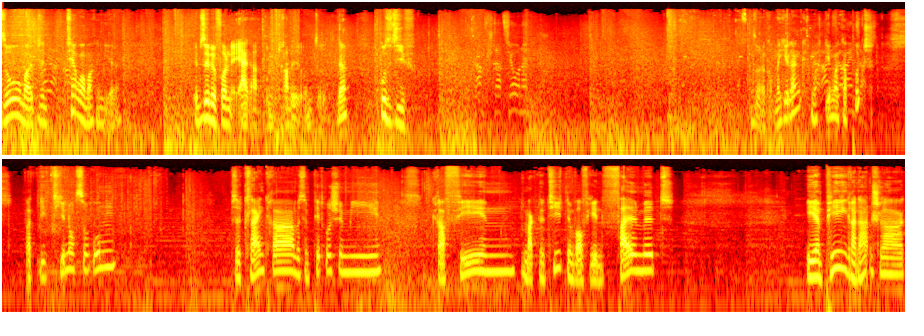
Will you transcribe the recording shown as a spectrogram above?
So, mal ein bisschen Terror machen hier. Im Sinne von Ärger und Trouble und so, ne? Positiv. So, dann kommt man hier lang. Macht die mal kaputt. Was liegt hier noch so rum? Bisschen Kleinkram, bisschen Petrochemie, Graphen, Magnetit nehmen wir auf jeden Fall mit. EMP, Granatenschlag,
